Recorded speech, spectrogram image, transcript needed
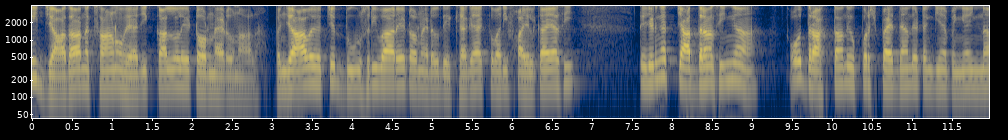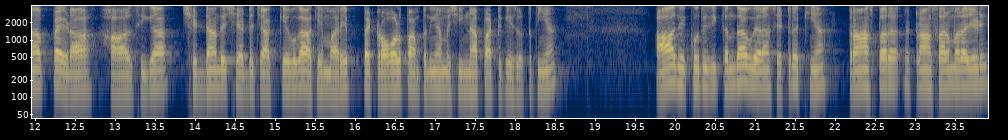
ਹੀ ਜ਼ਿਆਦਾ ਨੁਕਸਾਨ ਹੋਇਆ ਜੀ ਕੱਲ੍ਹ ਵਾਲੇ ਟੋਰਨੈਡੋ ਨਾਲ। ਪੰਜਾਬ ਵਿੱਚ ਦੂਸਰੀ ਵਾਰ ਇਹ ਟੋਰਨੈਡੋ ਦੇਖਿਆ ਗਿਆ। ਇੱਕ ਵਾਰੀ ਫਾਜ਼ਿਲਕਾ ਆਇਆ ਸੀ ਤੇ ਜਿਹੜੀਆਂ ਚਾਦਰਾਂ ਸੀਗੀਆਂ, ਉਹ ਦਰਖਤਾਂ ਦੇ ਉੱਪਰ ਸਪੈਦਿਆਂ ਦੇ ਟੰਗੀਆਂ ਪਈਆਂ। ਇੰਨਾ ਭੈੜਾ ਹਾਲ ਸੀਗਾ, ਛਿੱਡਾਂ ਦੇ ਛਿੱਡ ਚੱਕ ਕੇ ਵਗਾ ਕੇ ਮਾਰੇ, ਪੈਟਰੋਲ ਪੰਪ ਦੀਆਂ ਮਸ਼ੀਨਾਂ ਪੱਟ ਕੇ ਸੁੱਟਤੀਆਂ। ਆਹ ਦੇਖੋ ਤੁਸੀਂ ਕੰਧਾਂ ਵਗੈਰਾ ਸਿੱਟ ਰੱਖੀਆਂ, ਟਰਾਂਸਫਰ, ਟਰਾਂਸਫਾਰਮਰ ਆ ਜਿਹੜੇ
